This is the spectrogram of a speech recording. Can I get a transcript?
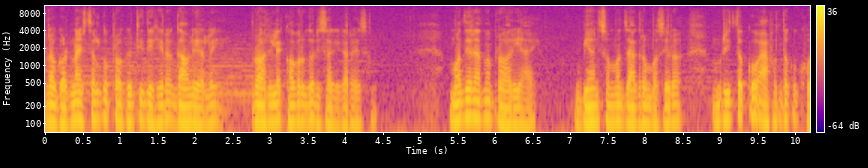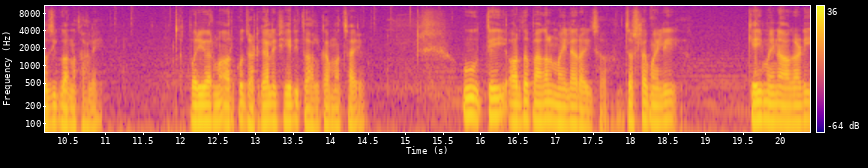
र घटनास्थलको प्रकृति देखेर गाउँलेहरूले प्रहरीलाई खबर गरिसकेका रहेछन्। मध्यरातमा प्रहरी आए। बिहानसम्म जागरम बसेर मृतकको आफन्तको खोजी गर्न थाले। परिवारमा अर्को झट्काले फेरि त हल्का मचायो ऊ त्यही अर्धपागल महिला रहेछ जसलाई मैले केही महिना अगाडि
